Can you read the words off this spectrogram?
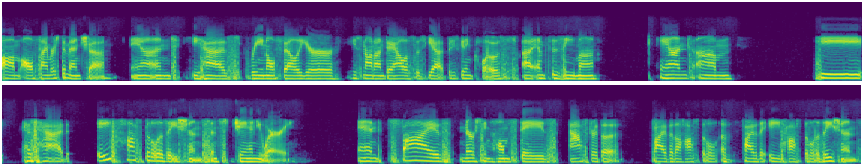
um, Alzheimer's dementia and he has renal failure. He's not on dialysis yet, but he's getting close. Uh, emphysema, and um, he has had eight hospitalizations since January, and five nursing home stays after the five of the hospital of five of the eight hospitalizations.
